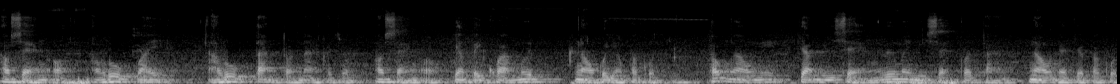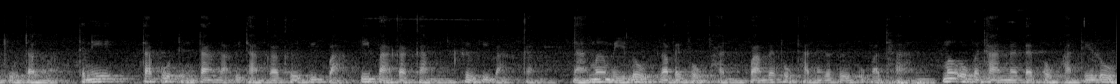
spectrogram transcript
เอาแสงออก เอารูปไว้ เอารูปตั้งต่อหน้ากระจก เอาแสงออก ยังเป็นความมืด เงาก็ยังปรากฏอยู่ เพราะเงานี้จะมีแสงหรือไม่มีแสงก็ตาม เงาเนี่ยจะปรากฏอยู่ตลอดทีนี้ถ้าพูดถึงตามหลักวิธรรมก็คือวิบากวิบากกรรม คือวิบากกรรมนะเมื่อมีรูปเราไปผูกพัน ความไปผูกพันนั่นก็คืออุปทาน เมื่ออุปทานมันไปผูกพันที่รูป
